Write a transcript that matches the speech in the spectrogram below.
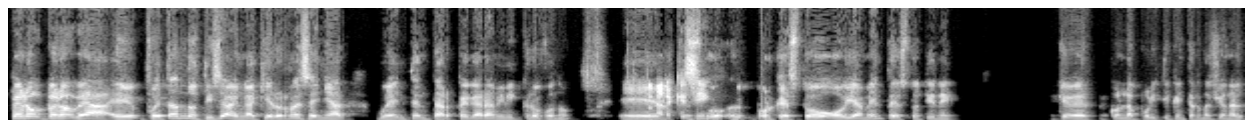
Pero, pero vea, eh, fue tan noticia, venga, quiero reseñar, voy a intentar pegar a mi micrófono, eh, claro que sí. porque esto, obviamente, esto tiene que ver con la política internacional.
